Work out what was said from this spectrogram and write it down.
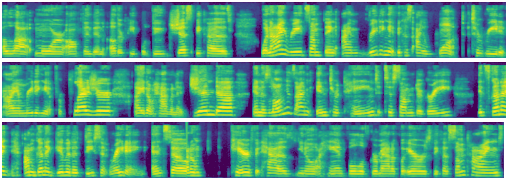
a lot more often than other people do just because when I read something, I'm reading it because I want to read it. I am reading it for pleasure. I don't have an agenda. And as long as I'm entertained to some degree, it's gonna, I'm gonna give it a decent rating. And so I don't care if it has, you know, a handful of grammatical errors because sometimes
